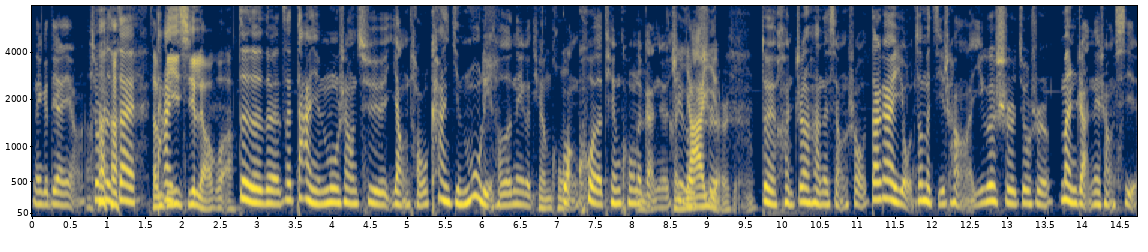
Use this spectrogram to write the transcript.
那个电影，就是在咱们第一期聊过啊。对对对，在大银幕上去仰头看银幕里头的那个天空，广阔的天空的感觉，很压抑，而且对，很震撼的享受。大概有这么几场啊，一个是就是漫展那场戏。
